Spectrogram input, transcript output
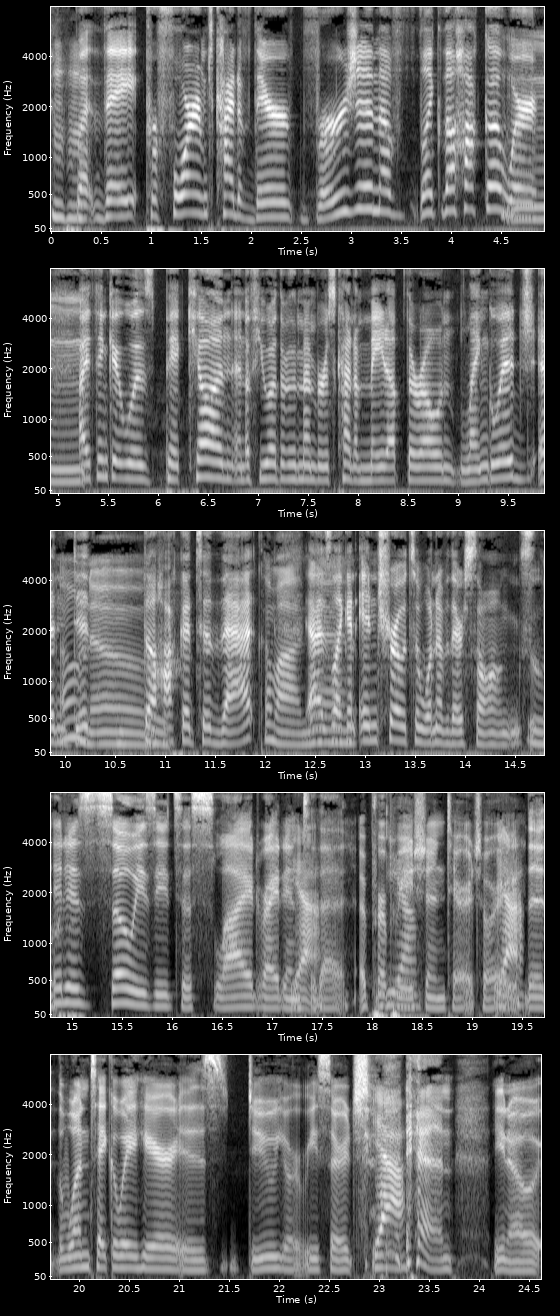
Mm-hmm. But they performed kind of their version of like the Haka, where Mm. I think it was Baekhyun and a few other members kind of made up their own language and Oh, did no. the Haka to that. Come on, As like an intro to one of their songs. It is so easy to slide right into Yeah. that appropriation territory. Yeah. The the one takeaway here is do your research. Yeah. and you know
